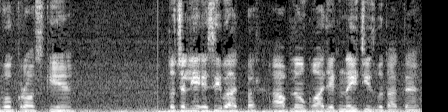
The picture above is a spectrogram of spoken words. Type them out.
वो क्रॉस किए हैं। तो चलिए इसी बात पर आप लोगों को आज एक नई चीज़ बताते हैं।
